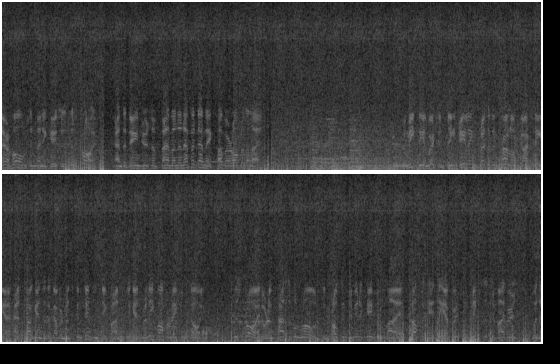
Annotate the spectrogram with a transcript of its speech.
their homes in many cases destroyed, and the dangers of famine and epidemic hover over the land. To meet the emergency, ailing President Carlos Garcia has dug into the government's contingency funds to get relief operations going. Destroyed or impassable roads and broken communications lines complicate the efforts to reach the survivors with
